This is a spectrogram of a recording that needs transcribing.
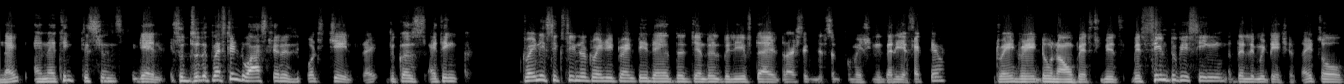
Right. And I think this is again so, so the question to ask here is what's changed, right? Because I think 2016 to 2020, there's the general belief that Russian disinformation is very effective. 2022 now, we, we, we seem to be seeing the limitations, right? So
